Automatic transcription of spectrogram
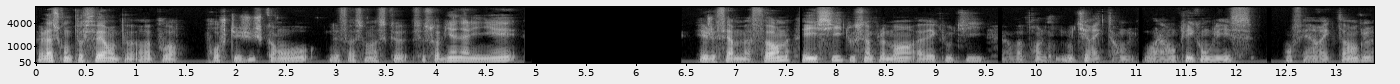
Là, ce qu'on peut faire, on, va pouvoir projeter jusqu'en haut, de façon à ce que ce soit bien aligné. Et je ferme ma forme. Et ici, tout simplement, avec l'outil, on va prendre l'outil rectangle. Voilà, on clique, on glisse, on fait un rectangle.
